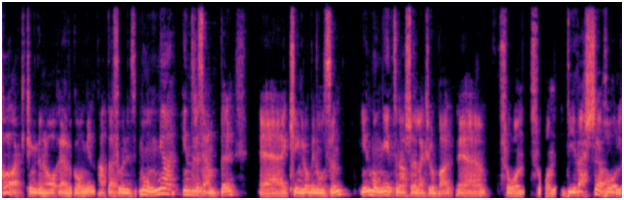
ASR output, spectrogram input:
hört kring den här övergången att det har funnits många intressenter eh, kring Robin Olsen. Många internationella klubbar eh, från, från diverse håll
